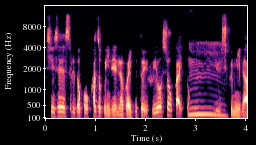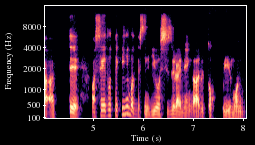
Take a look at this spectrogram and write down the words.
申請すると、こう、家族に連絡が行くという扶養照会という仕組みがあって、まあ、制度的にもですね、利用しづらい面があるという問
